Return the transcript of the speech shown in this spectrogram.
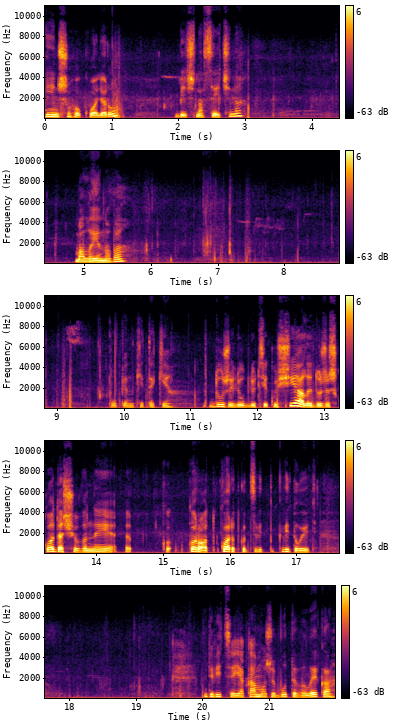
іншого кольору більш насичена, малинова. Пуп'янки такі. Дуже люблю ці кущі, але дуже шкода, що вони е, корот, коротко квітують. Дивіться, яка може бути велика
